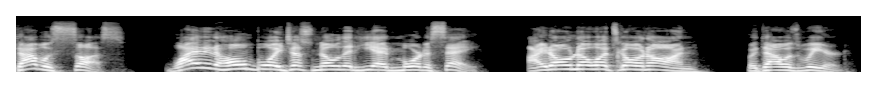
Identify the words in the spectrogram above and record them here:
That was sus. Why did Homeboy just know that he had more to say? I don't know what's going on, but that was weird.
